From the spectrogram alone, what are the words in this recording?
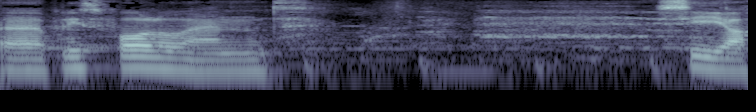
uh, please follow and see ya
